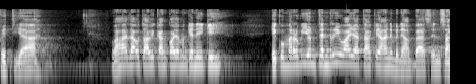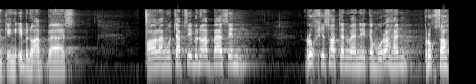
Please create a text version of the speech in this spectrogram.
fidyah wa utawi kang kaya mengkene iki Iku marwiyun ten riwayatake an Ibnu Abbas saking Ibnu Abbas. Kala ngucap si Ibnu Abbasin rukhsatan wani kemurahan rukhsah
